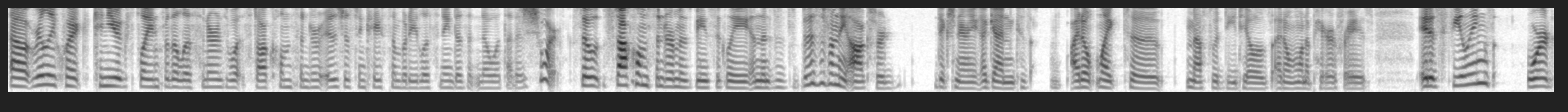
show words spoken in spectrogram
Uh, really quick, can you explain for the listeners what Stockholm syndrome is, just in case somebody listening doesn't know what that is? Sure. So Stockholm syndrome is basically, and this is this is from the Oxford Dictionary again because I don't like to mess with details. I don't want to paraphrase. It is feelings or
